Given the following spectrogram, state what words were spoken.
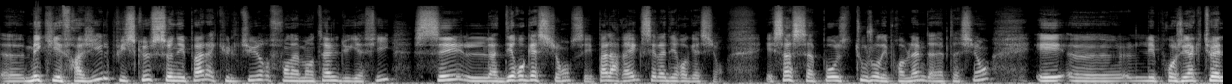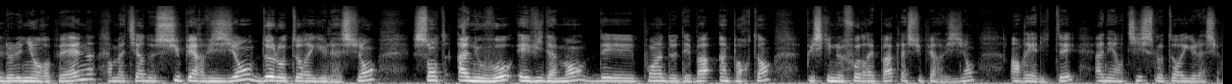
euh, mais qui est fragile puisque ce n'est pas la culture fondamentale du GAFI, c'est la dérogation. C'est pas la règle, c'est la dérogation. Et ça, ça pose toujours des problèmes d'adaptation. Et euh, les projets actuels de l'Union européenne en matière de supervision, de l'autorégulation, sont à nouveau évidemment des points de débat importants puisqu'il ne faudrait pas que la supervision, en réalité, anéantisse l'autorégulation.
